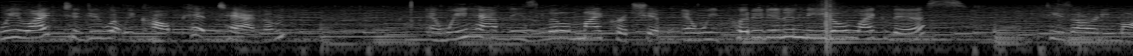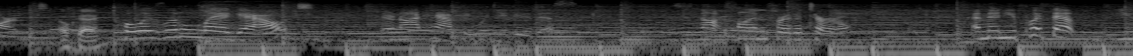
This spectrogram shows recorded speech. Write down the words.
We like to do what we call pit tag them. And we have these little microchip and we put it in a needle like this. He's already marked Okay. pull his little leg out. They're not happy when you do this. This is not fun for the turtle. And then you put that, you,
